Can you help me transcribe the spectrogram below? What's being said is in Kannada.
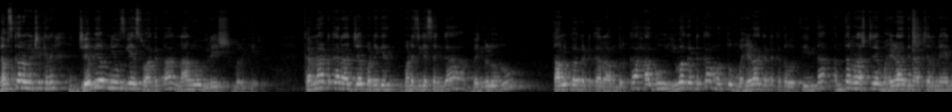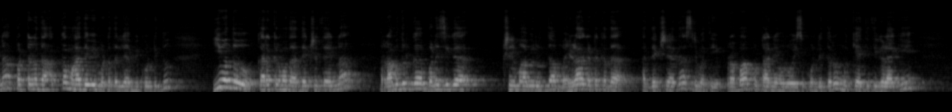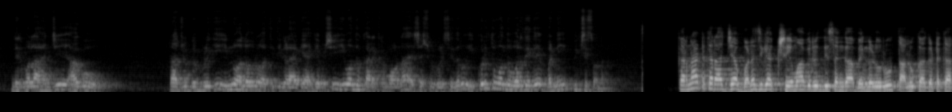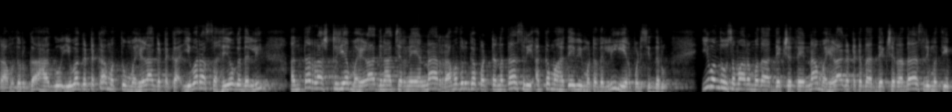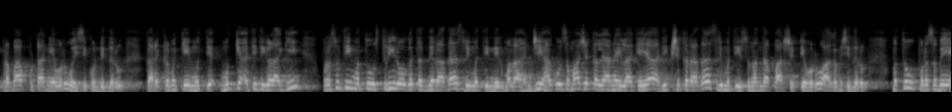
ನಮಸ್ಕಾರ ವೀಕ್ಷಕರೇ ಜೆ ಬಿ ಎಂ ನ್ಯೂಸ್ಗೆ ಸ್ವಾಗತ. ನಾನು ವೀರೇಶ್ ಬಳಗೇರಿ. ಕರ್ನಾಟಕ ರಾಜ್ಯ ಬಣಗೆ, ಬಣಜಿಗೆ ಸಂಘ, ಬೆಂಗಳೂರು, ತಾಲೂಕಾ ಘಟಕ ರಾಮದುರ್ಗ ಹಾಗೂ ಯುವ ಘಟಕ ಮತ್ತು ಮಹಿಳಾ ಘಟಕದ ವತಿಯಿಂದ ಅಂತಾರಾಷ್ಟ್ರೀಯ ಮಹಿಳಾ ದಿನಾಚರಣೆಯನ್ನು ಪಟ್ಟಣದ ಅಕ್ಕ ಮಹಾದೇವಿ ಮಠದಲ್ಲಿ ಹಮ್ಮಿಕೊಂಡಿದ್ದು, ಈ ಒಂದು ಕಾರ್ಯಕ್ರಮದ ಅಧ್ಯಕ್ಷತೆಯನ್ನು ರಾಮದುರ್ಗ ಬಣಜಿಗ ಕ್ಷೇಮಾಭಿವೃದ್ಧ ಮಹಿಳಾ ಘಟಕದ ಅಧ್ಯಕ್ಷೆಯಾದ ಶ್ರೀಮತಿ ಪ್ರಭಾ ಪುಟಾಣಿ ಅವರು ವಹಿಸಿಕೊಂಡಿದ್ದರು. ಮುಖ್ಯ ಅತಿಥಿಗಳಾಗಿ ನಿರ್ಮಲಾ ಹಂಜಿ ಹಾಗೂ ರಾಜು ಬೆಂಬಳಗಿ ಇನ್ನೂ ಹಲವರು ಅತಿಥಿಗಳಾಗಿ ಆಗಮಿಸಿ ಈ ಒಂದು ಕಾರ್ಯಕ್ರಮವನ್ನು ಯಶಸ್ವಿಗೊಳಿಸಿದರು. ಈ ಕುರಿತು ಒಂದು ವರದಿದೆ. ಬನ್ನಿ, ವೀಕ್ಷಿಸೋಣ. ಕರ್ನಾಟಕ ರಾಜ್ಯ ಬಣಜಿಗ ಕ್ಷೇಮಾಭಿವೃದ್ಧಿ ಸಂಘ, ಬೆಂಗಳೂರು ತಾಲೂಕಾ ಘಟಕ ರಾಮದುರ್ಗ ಹಾಗೂ ಯುವ ಘಟಕ ಮತ್ತು ಮಹಿಳಾ ಘಟಕ ಇವರ ಸಹಯೋಗದಲ್ಲಿ ಅಂತಾರಾಷ್ಟ್ರೀಯ ಮಹಿಳಾ ದಿನಾಚರಣೆಯನ್ನು ರಾಮದುರ್ಗ ಪಟ್ಟಣದ ಶ್ರೀ ಅಕ್ಕ ಮಹಾದೇವಿ ಮಠದಲ್ಲಿ ಏರ್ಪಡಿಸಿದ್ದರು. ಈ ಒಂದು ಸಮಾರಂಭದ ಅಧ್ಯಕ್ಷತೆಯನ್ನು ಮಹಿಳಾ ಘಟಕದ ಅಧ್ಯಕ್ಷರಾದ ಶ್ರೀಮತಿ ಪ್ರಭಾ ಪುಟಾಣಿ ಅವರು ವಹಿಸಿಕೊಂಡಿದ್ದರು. ಕಾರ್ಯಕ್ರಮಕ್ಕೆ ಮುಖ್ಯ ಮುಖ್ಯ ಅತಿಥಿಗಳಾಗಿ ಪ್ರಸೂತಿ ಮತ್ತು ಸ್ತ್ರೀ ರೋಗ ತಜ್ಞರಾದ ಶ್ರೀಮತಿ ನಿರ್ಮಲಾ ಹಂಜಿ ಹಾಗೂ ಸಮಾಜ ಕಲ್ಯಾಣ ಇಲಾಖೆಯ ಅಧೀಕ್ಷಕರಾದ ಶ್ರೀಮತಿ ಸುನಂದ ಪಾರ್ಶೆಟ್ಟಿ ಅವರು ಆಗಮಿಸಿದರು. ಮತ್ತು ಪುರಸಭೆ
